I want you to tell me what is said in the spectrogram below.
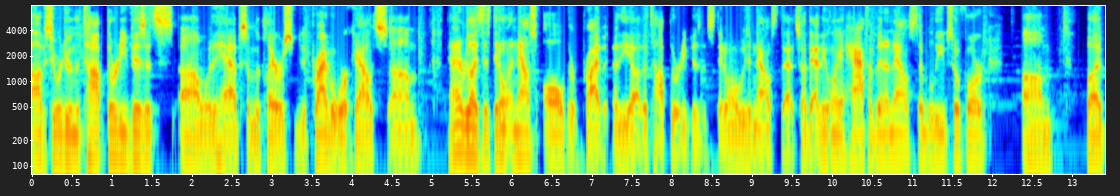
obviously, we're doing the top 30 visits uh, where they have some of the players do the private workouts. Um, and I realize this: they don't announce all their private the uh, the top 30 visits. They don't always announce that. So I, think only half have been announced, I believe, so far. Um, but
